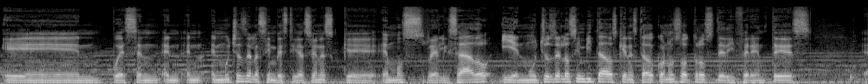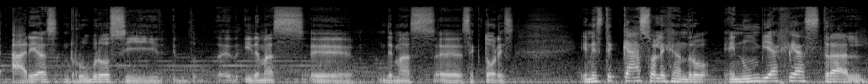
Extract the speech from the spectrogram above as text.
en, pues en, en, muchas de las investigaciones que hemos realizado y en muchos de los invitados que han estado con nosotros de diferentes áreas, rubros y y demás, eh, demás eh, sectores. En este caso, Alejandro, en un viaje astral,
